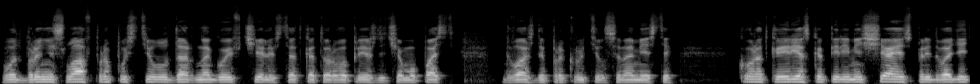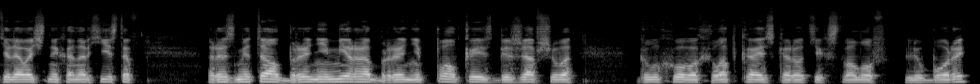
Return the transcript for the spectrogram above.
вот Бронислав пропустил удар ногой в челюсть, от которого, прежде чем упасть, дважды прокрутился на месте — Коротко и резко перемещаясь, предводитель овощных анархистов разметал бронемира бронеполка, избежавшего глухого хлопка из коротких стволов люборы,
